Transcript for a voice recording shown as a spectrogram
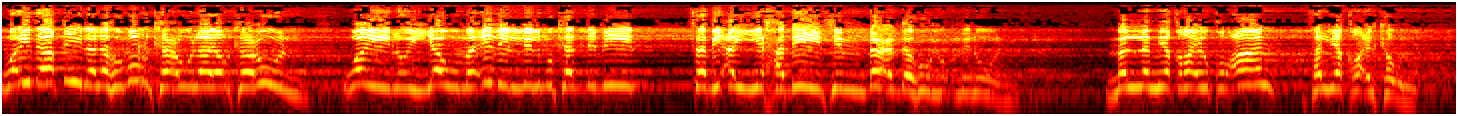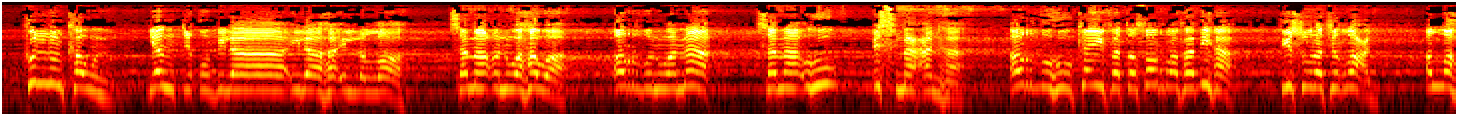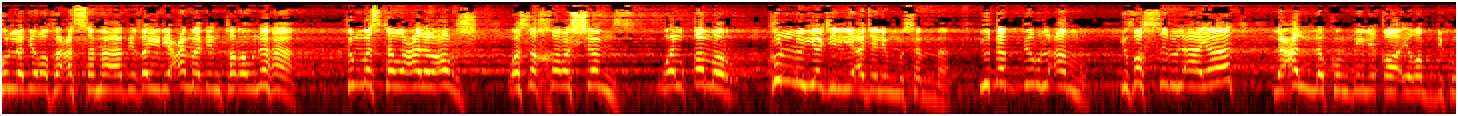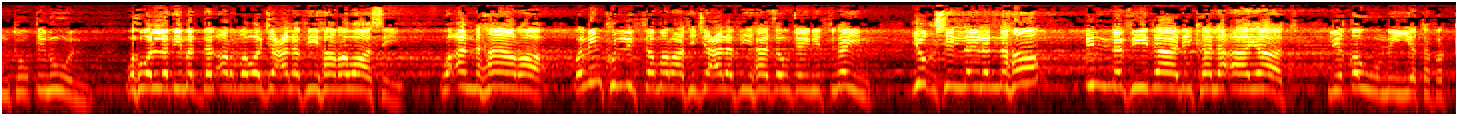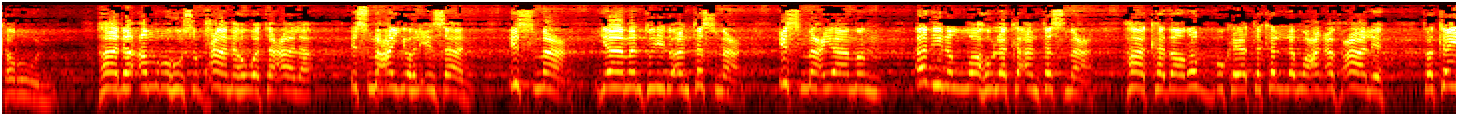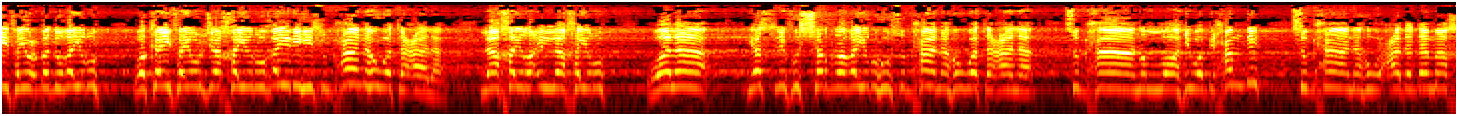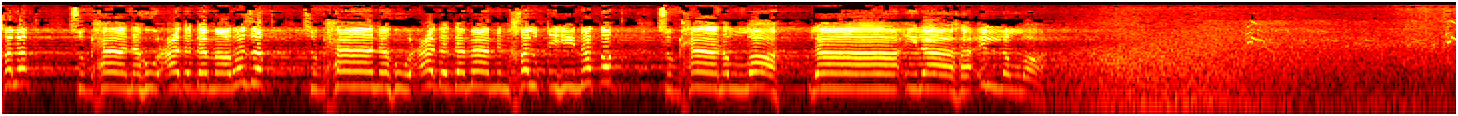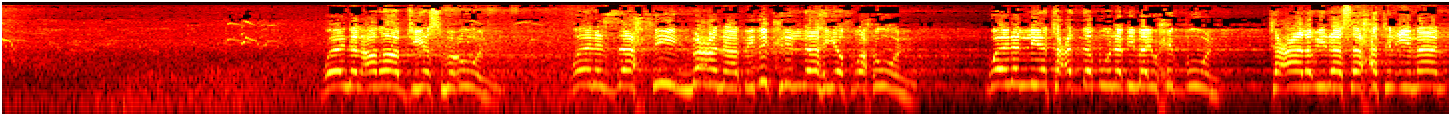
وإذا قيل لهم اركعوا لا يركعون ويل يومئذ للمكذبين فبأي حديث بعده يؤمنون؟ من لم يقرأ القرآن فليقرأ الكون. كل الكون ينطق بلا إله إلا الله سماء وهوى أرض وماء سماؤه اسمع عنها أرضه كيف تصرف بها؟ في سورة الرعد. الله الذي رفع السماء بغير عمد ترونها ثم استوى على العرش وسخر الشمس والقمر كل يجري لأجل مسمى. يدبر الأمر يفصل الآيات لعلكم بلقاء ربكم توقنون. وهو الذي مد الأرض وجعل فيها رواسي وأنهارا ومن كل الثمرات جعل فيها زوجين اثنين. يغشي الليل النهار إن في ذلك لآيات. لقوم يتفكرون. هذا أمره سبحانه وتعالى. اسمع أيها الإنسان. اسمع يا من تريد أن تسمع. اسمع يا من أذن الله لك أن تسمع. هكذا ربك يتكلم عن أفعاله. فكيف يعبد غيره؟ وكيف يرجى خير غيره سبحانه وتعالى؟ لا خير إلا خيره. ولا يصرف الشر غيره سبحانه وتعالى. سبحان الله وبحمده. سبحانه عدد ما خلق. سبحانه عدد ما رزق. سبحانه عدد ما من خلقه نطق. سبحان الله لا إله إلا الله. وين العرابجي يسمعون؟ وين الزاحفين معنا بذكر الله يفرحون؟ وين اللي يتعذبون بما يحبون؟ تعالوا إلى ساحة الإيمان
